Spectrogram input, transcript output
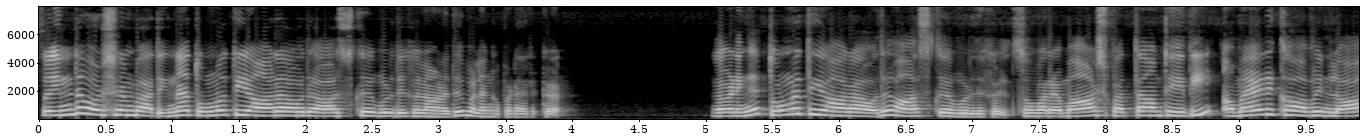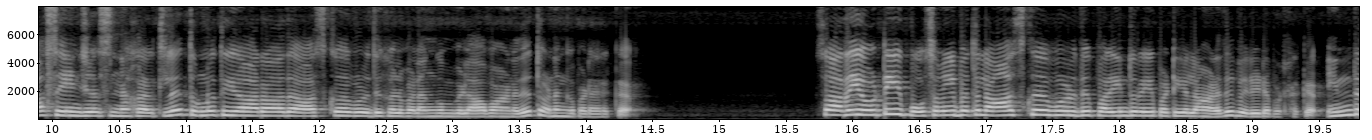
ஸோ இந்த வருஷம் பார்த்திங்கன்னா தொண்ணூற்றி ஆறாவது ஆஸ்கர் விருதுகளானது வழங்கப்பட இருக்குது கவனிங்க தொண்ணூற்றி ஆறாவது ஆஸ்கர் விருதுகள். ஸோ வர மார்ச் பத்தாம் தேதி அமெரிக்காவின் லாஸ் ஏஞ்சல்ஸ் நகரத்தில் தொண்ணூற்றி ஆறாவது ஆஸ்கர் விருதுகள் வழங்கும் விழாவானது தொடங்கப்பட இருக்கு. ஸோ அதையொட்டி இப்போது சமீபத்தில் ஆஸ்கர் விருது பரிந்துரை பட்டியலானது வெளியிடப்பட்டிருக்கு. இந்த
